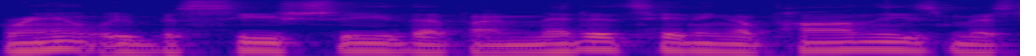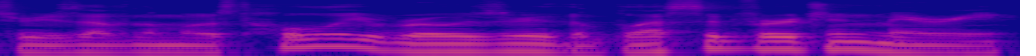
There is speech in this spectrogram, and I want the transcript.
Grant, we beseech thee, that by meditating upon these mysteries of the most holy rosary the Blessed Virgin Mary,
